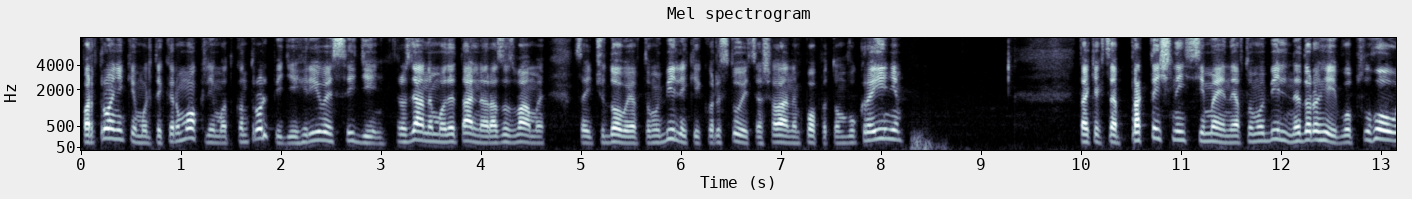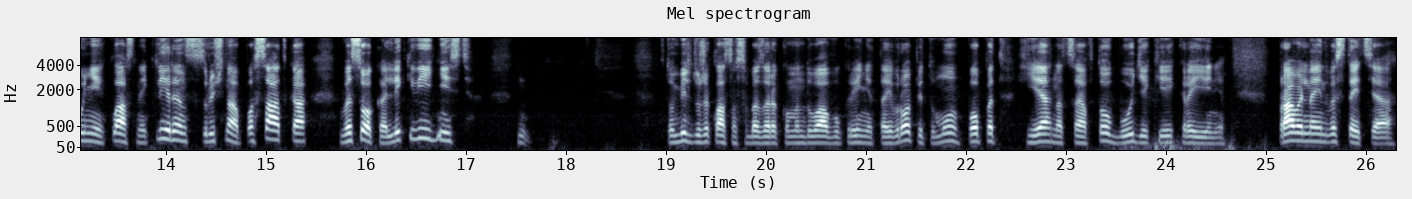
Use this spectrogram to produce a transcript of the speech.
Парктроніки, мультикермо, клімат-контроль, підігріви сидінь. Розглянемо детально разом з вами цей чудовий автомобіль, який користується шаленим попитом в Україні. Так як це практичний сімейний автомобіль, недорогий в обслуговуванні, класний кліренс, зручна посадка, висока ліквідність. Автомобіль дуже класно себе зарекомендував в Україні та Європі, тому попит є на це авто в будь-якій країні. Правильна інвестиція.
